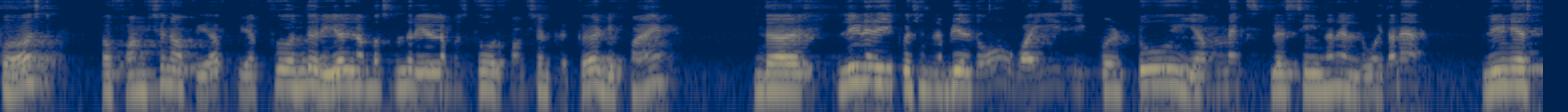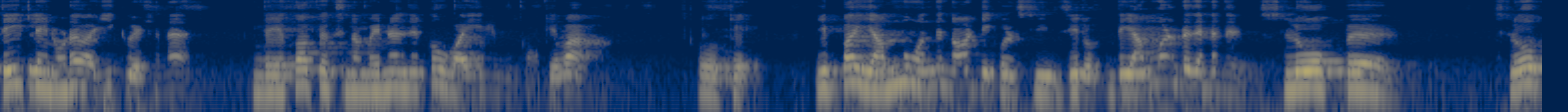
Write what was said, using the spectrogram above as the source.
First function of F F வந்து ரியல் நம்பர்ஸ் வந்து ரியல் நம்பர்ஸ்க்கு ஒரு ஃபங்க்ஷன் இருக்குது டிஃபைன் இந்த லீனியர் ஈக்குவேஷன் எப்படி எழுதுவோம்? Y is equal to MX plus சின்னு தானே எழுதுவோம். இதானே லீனியர் ஸ்ட்ரெயிட் லைனோட ஈக்குவேஷனு இந்த எஃப் ஆஃப் எக்ஸ் நம்ம என்ன எழுதியிருக்கோம்? ஒய்னு எழுதியிருக்கோம். ஓகேவா ஓகே இப்போ எம் வந்து நாட் ஈக்குவல் டு ஜீரோ இந்த எம்ன்றது என்னது? ஸ்லோப்பு ஸ்லோப்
